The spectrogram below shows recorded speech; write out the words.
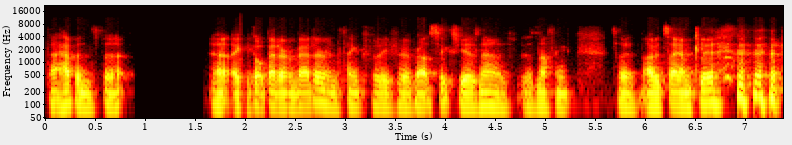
that happens. But uh, it got better and better, and thankfully for about six years now, there's nothing. So I would say I'm clear.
